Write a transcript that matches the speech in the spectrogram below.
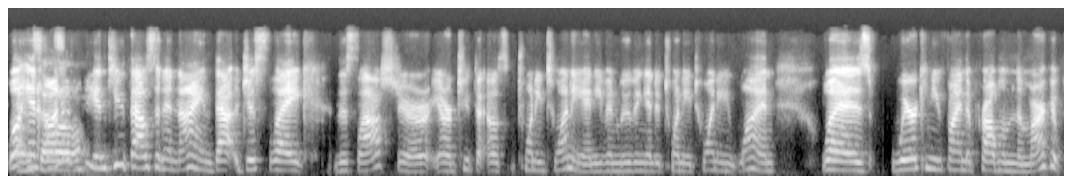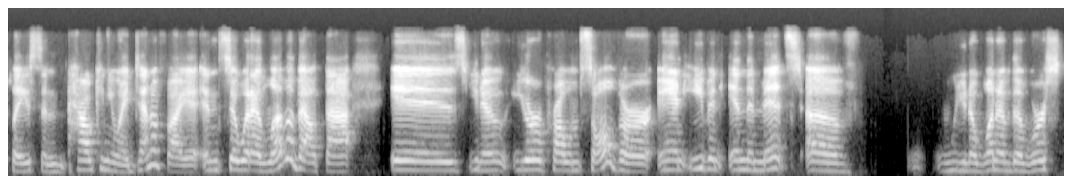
Well, And and, so- honestly, in 2009, that just like this last year or 2020, and even moving into 2021, was where can you find the problem in the marketplace and how can you identify it? And so, what I love about that is, you know, you're a problem solver, and even in the midst of, you know, one of the worst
